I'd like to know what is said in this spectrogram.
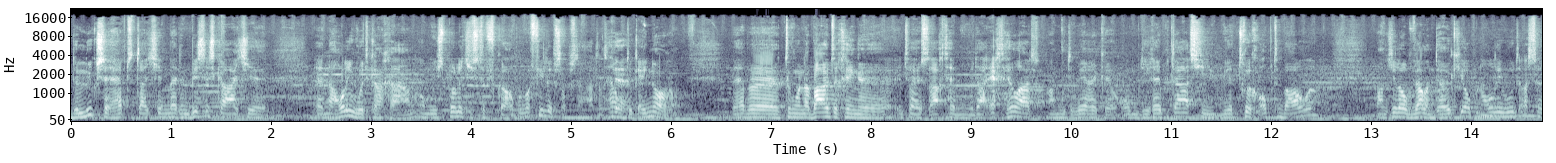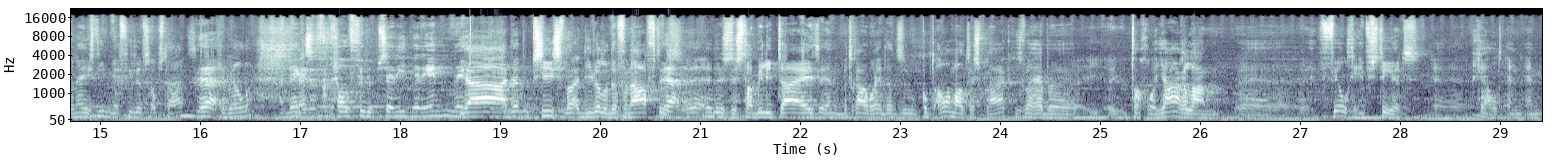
de luxe hebt dat je met een businesskaartje eh, naar Hollywood kan gaan om je spulletjes te verkopen waar Philips op staat. Dat helpt Ja. natuurlijk enorm. We hebben, toen we naar buiten gingen in 2008 hebben we daar echt heel hard aan moeten werken om die reputatie weer terug op te bouwen. Want je loopt wel een deukje op in Hollywood als er ineens niet meer Philips op staat. Ja. Je. Dan denken ze, valt Philips er niet meer in? Ja, dat, precies. Die willen er vanaf. Dus, Ja. eh, dus de stabiliteit en betrouwbaarheid, dat komt allemaal ter sprake. Dus we hebben eh, toch wel jarenlang eh, veel geïnvesteerd geld en, en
